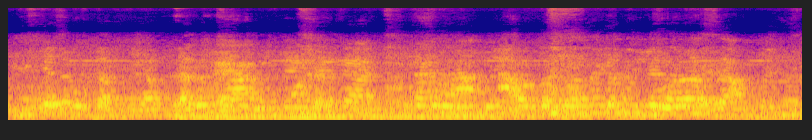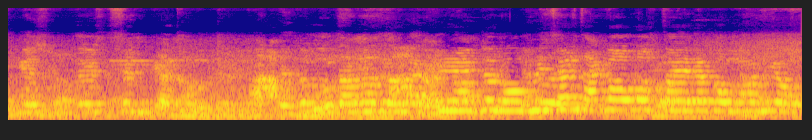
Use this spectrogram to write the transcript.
জিজ্ঞেস করতে আপনি জিজ্ঞেস করতে এসেছেন কেন? আপনি একজন অফিসার থাকা অবস্থায় এরকম অনিয়ম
